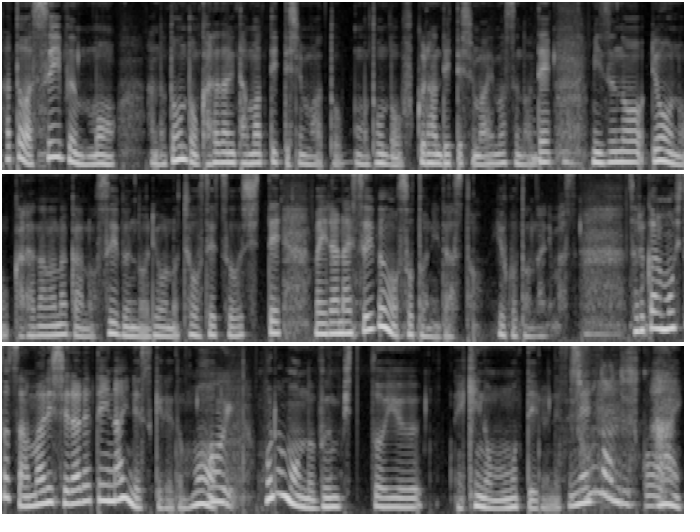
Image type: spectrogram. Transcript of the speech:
あとは水分もあのどんどん体に溜まっていってしまうともうどんどん膨らんでいってしまいますので、うんうん、水の量の体の中の水分の量の調節をして、まあ、いらない水分を外に出すということになります。それからもう一つあまり知られていないんですけれども、はい、ホルモンの分泌という機能も持っているんですね。そうなんですか。はい。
